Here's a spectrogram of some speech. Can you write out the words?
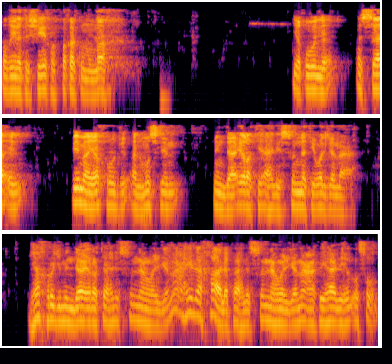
فضيلة الشيخ وفقكم الله. يقول السائل بما يخرج المسلم من دائرة أهل السنة والجماعة؟ يخرج من دائرة أهل السنة والجماعة إذا خالف أهل السنة والجماعة في هذه الأصول.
